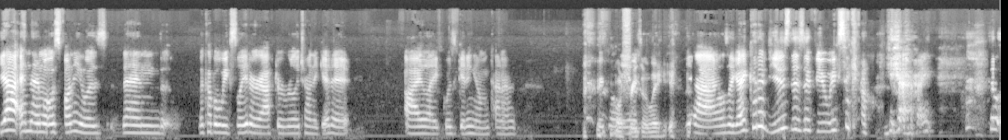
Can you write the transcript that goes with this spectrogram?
Yeah and then what was funny was then a couple weeks later after really trying to get it i like was getting them kind of more frequently. yeah i was like i could have used this a few weeks ago. Yeah right? So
